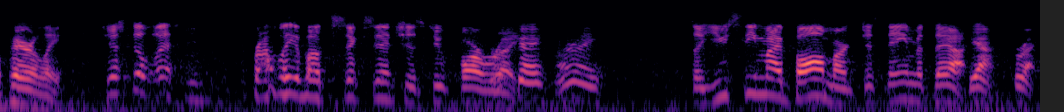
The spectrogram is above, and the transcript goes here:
apparently. Just a little, probably about six inches too far right. Okay. All right. So you see my ball mark, just aim at that. Yeah, correct.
